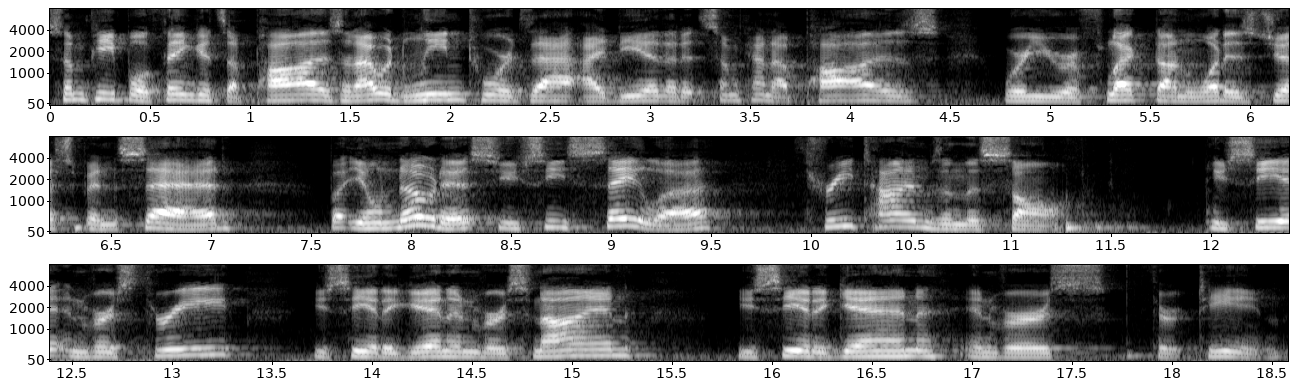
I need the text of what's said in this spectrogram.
some people think it's a pause, and I would lean towards that idea that it's some kind of pause where you reflect on what has just been said. But you'll notice you see Selah three times in this psalm. You see it in verse 3, you see it again in verse 9, you see it again in verse 13.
